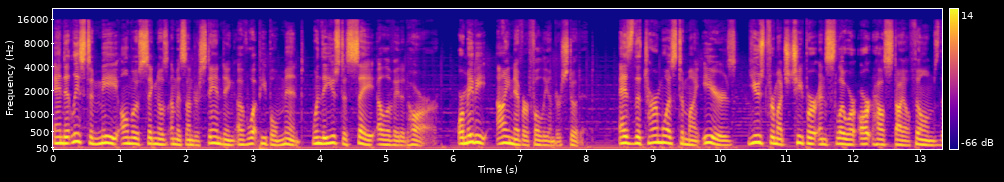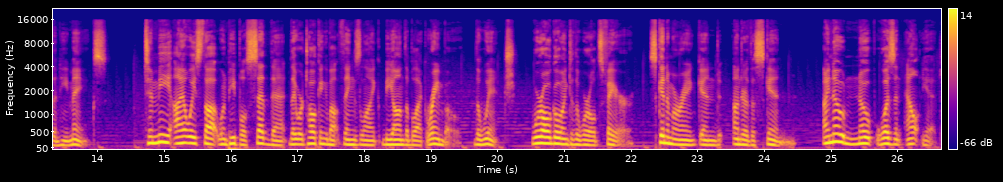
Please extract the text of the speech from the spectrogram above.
and at least to me almost signals a misunderstanding of what people meant when they used to say elevated horror, or maybe I never fully understood it. As the term was to my ears, used for much cheaper and slower art house style films than he makes. To me, I always thought when people said that, they were talking about things like Beyond the Black Rainbow, The Witch, We're All Going to the World's Fair, Skinamarink, and Under the Skin. I know Nope wasn't out yet,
